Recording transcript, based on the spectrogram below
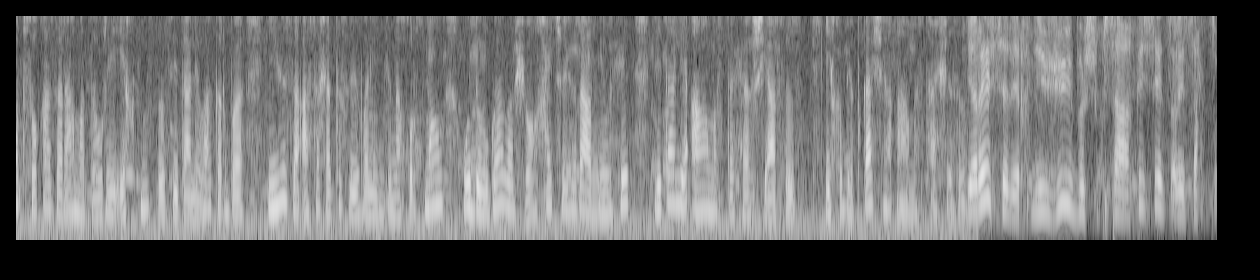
аԥсуа ҟазара амаҵауреи иахҭнызҵаз витали лакрба иҩыза асахьаҭыхҩы валентина хәырхәмал уи дылгәаларшәо ҳаицәажәаран илҳәеит витали аамысҭа ҳәа шиарҳәоз ихыбҩаԥгашьа аамысҭашәазы иареи сареи хнижәыҩба шықәса аахижьҭеи ҵара ицаҳҵо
